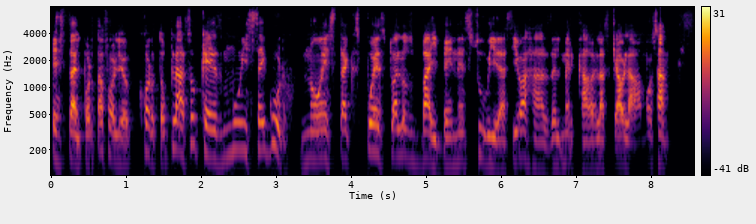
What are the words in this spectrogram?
está el portafolio corto plazo, que es muy seguro, no está expuesto a los vaivenes, subidas y bajadas del mercado de las que hablábamos antes.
